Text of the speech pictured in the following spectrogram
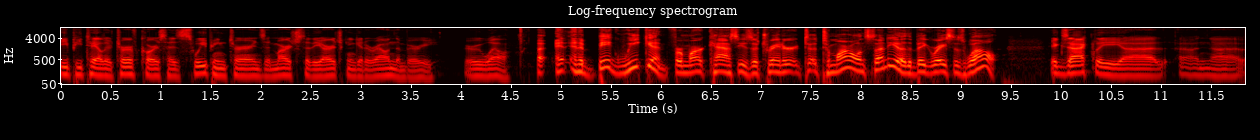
EP Taylor turf course has sweeping turns, and March to the Arch can get around them very very well. Uh, and, and, a big weekend for Mark Casse as a trainer. T- tomorrow and Sunday are the big race as well. Exactly. Uh, on, uh,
